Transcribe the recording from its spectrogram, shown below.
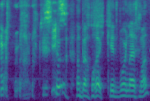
About what? Kids born last month?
